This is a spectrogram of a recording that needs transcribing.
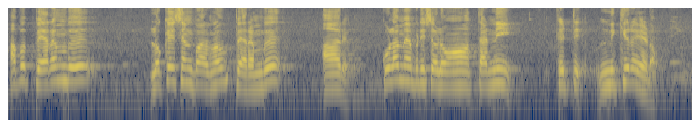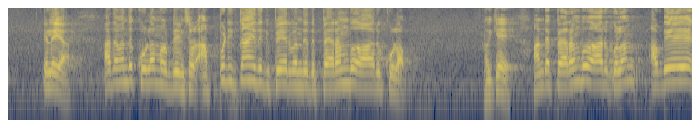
அப்போ பெரம்பு லொக்கேஷன் பாருங்கள் பெரம்பு ஆறு. குளம் எப்படி சொல்லுவோம்? தண்ணி கெட்டி நிற்கிற இடம். இல்லையா? அதை வந்து குளம் அப்படின்னு சொல்ல அப்படித்தான் இதுக்கு பேர் வந்தது. பெரம்பு ஆறு குளம். ஓகே? அந்த பெரம்பு ஆறு குளம் அப்படியே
